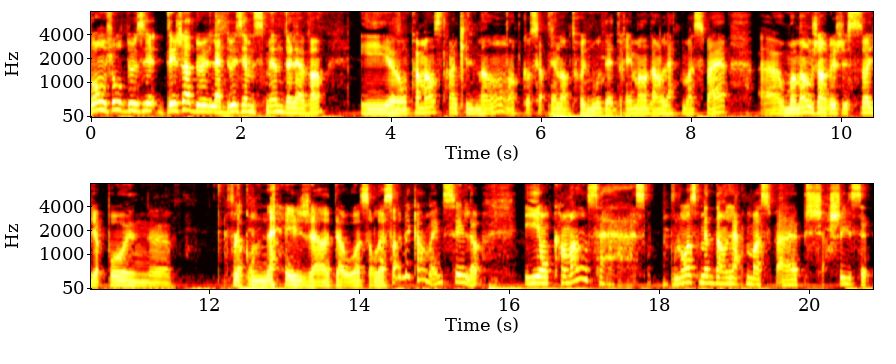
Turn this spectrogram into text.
Bonjour, déjà de la deuxième semaine de l'Avent. Et euh, on commence tranquillement, en tout cas certains d'entre nous, d'être vraiment dans l'atmosphère. Euh, au moment où j'enregistre ça, il n'y a pas une euh, flocon de neige à Ottawa sur le sol, mais quand même, c'est là. Et on commence à vouloir se mettre dans l'atmosphère, puis chercher cette,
